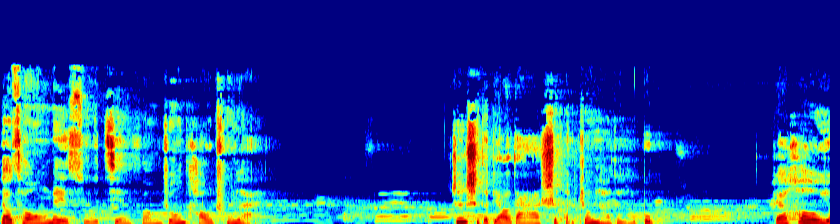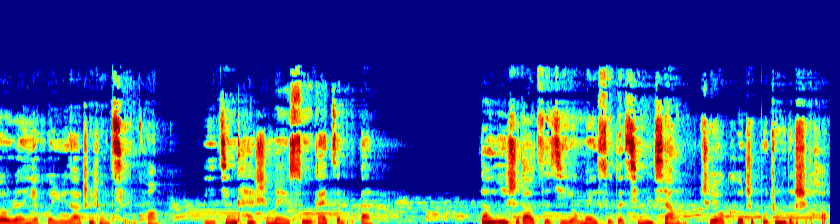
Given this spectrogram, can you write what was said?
要从媚俗茧房中逃出来。真实的表达是很重要的一步。然后有人也会遇到这种情况，已经开始媚俗，该怎么办？当意识到自己有媚俗的倾向，却又克制不住的时候，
